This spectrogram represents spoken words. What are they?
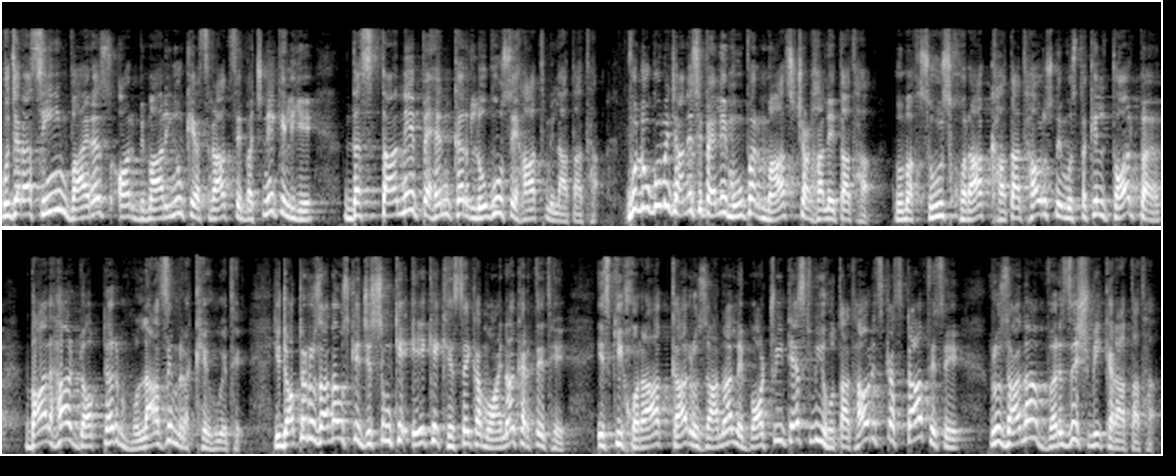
वो जरासीम वायरस और बीमारियों के असरात से बचने के लिए दस्ताने पहनकर लोगों से हाथ मिलाता था। वो लोगों में जाने से पहले मुँह पर मास्क चढ़ा लेता था। वो मखसूस खुराक खाता था और उसने मुस्तकिल तौर पर बारह डॉक्टर मुलाजिम रखे हुए थे। ये डॉक्टर रोज़ाना उसके जिस्म के एक एक हिस्से का मुआयना करते थे। इसकी खुराक का रोज़ाना लेबोरेटरी टेस्ट भी होता था और इसका स्टाफ इसे रोज़ाना वर्जिश भी कराता था।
